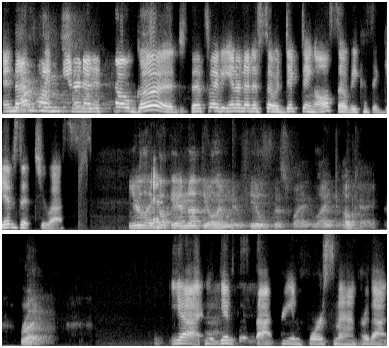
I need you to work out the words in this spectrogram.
and that's why, why the internet someone... is so good. That's why the internet is so addicting, also, because it gives it to us. You're like, and, okay, I'm not the only one who feels this way. Like, okay, right. Yeah, and it gives us that reinforcement or that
